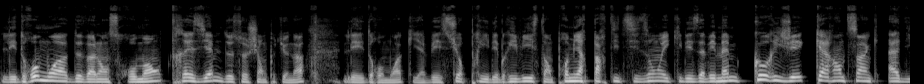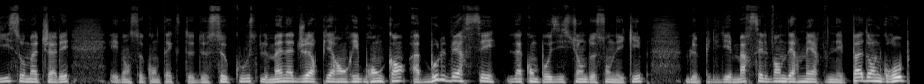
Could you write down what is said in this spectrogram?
les Dromois de Valence Roman, 13e de ce championnat. Les Dromois qui avaient surpris les brivistes en première partie de saison et qui les avaient même corrigés 45 à 10 au match aller. Et dans ce contexte de secousse, le manager Pierre-Henri Broncan a bouleversé la composition de son équipe. Le pilier Marcel Van der n'est pas dans le groupe.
